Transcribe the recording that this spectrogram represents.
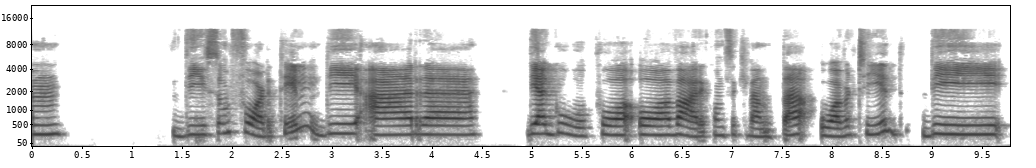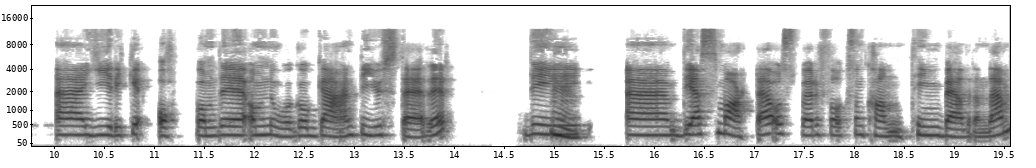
um, de som får det til, de er uh, de er gode på å være konsekvente over tid. De eh, gir ikke opp om, det, om, noe går gærent, de justerer. De, mm. eh, de, er smarte og spør folk som kan ting bedre enn dem.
